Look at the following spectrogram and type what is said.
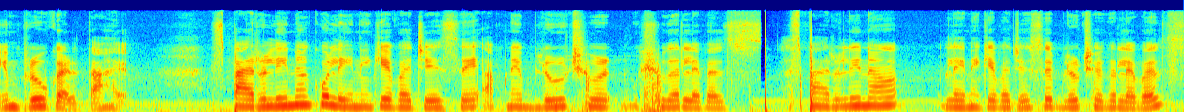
इम्प्रूव करता है। स्पायरुलिना को लेने के वजह से अपने ब्लड शुगर लेवल्स स्पायरुलिना लेने के वजह से ब्लड शुगर लेवल्स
